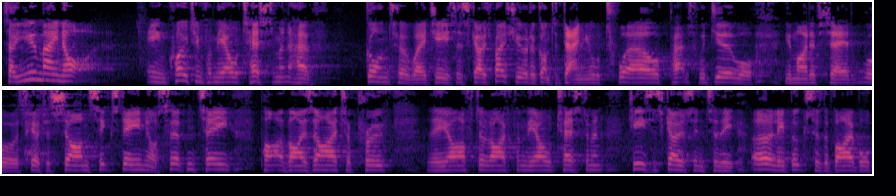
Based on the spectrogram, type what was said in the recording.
So you may not in quoting from the Old Testament, have gone to where Jesus goes. Perhaps you would have gone to Daniel 12, perhaps would you? Or you might have said, well, let's go to Psalm 16 or 17, part of Isaiah to prove the afterlife from the Old Testament. Jesus goes into the early books of the Bible.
